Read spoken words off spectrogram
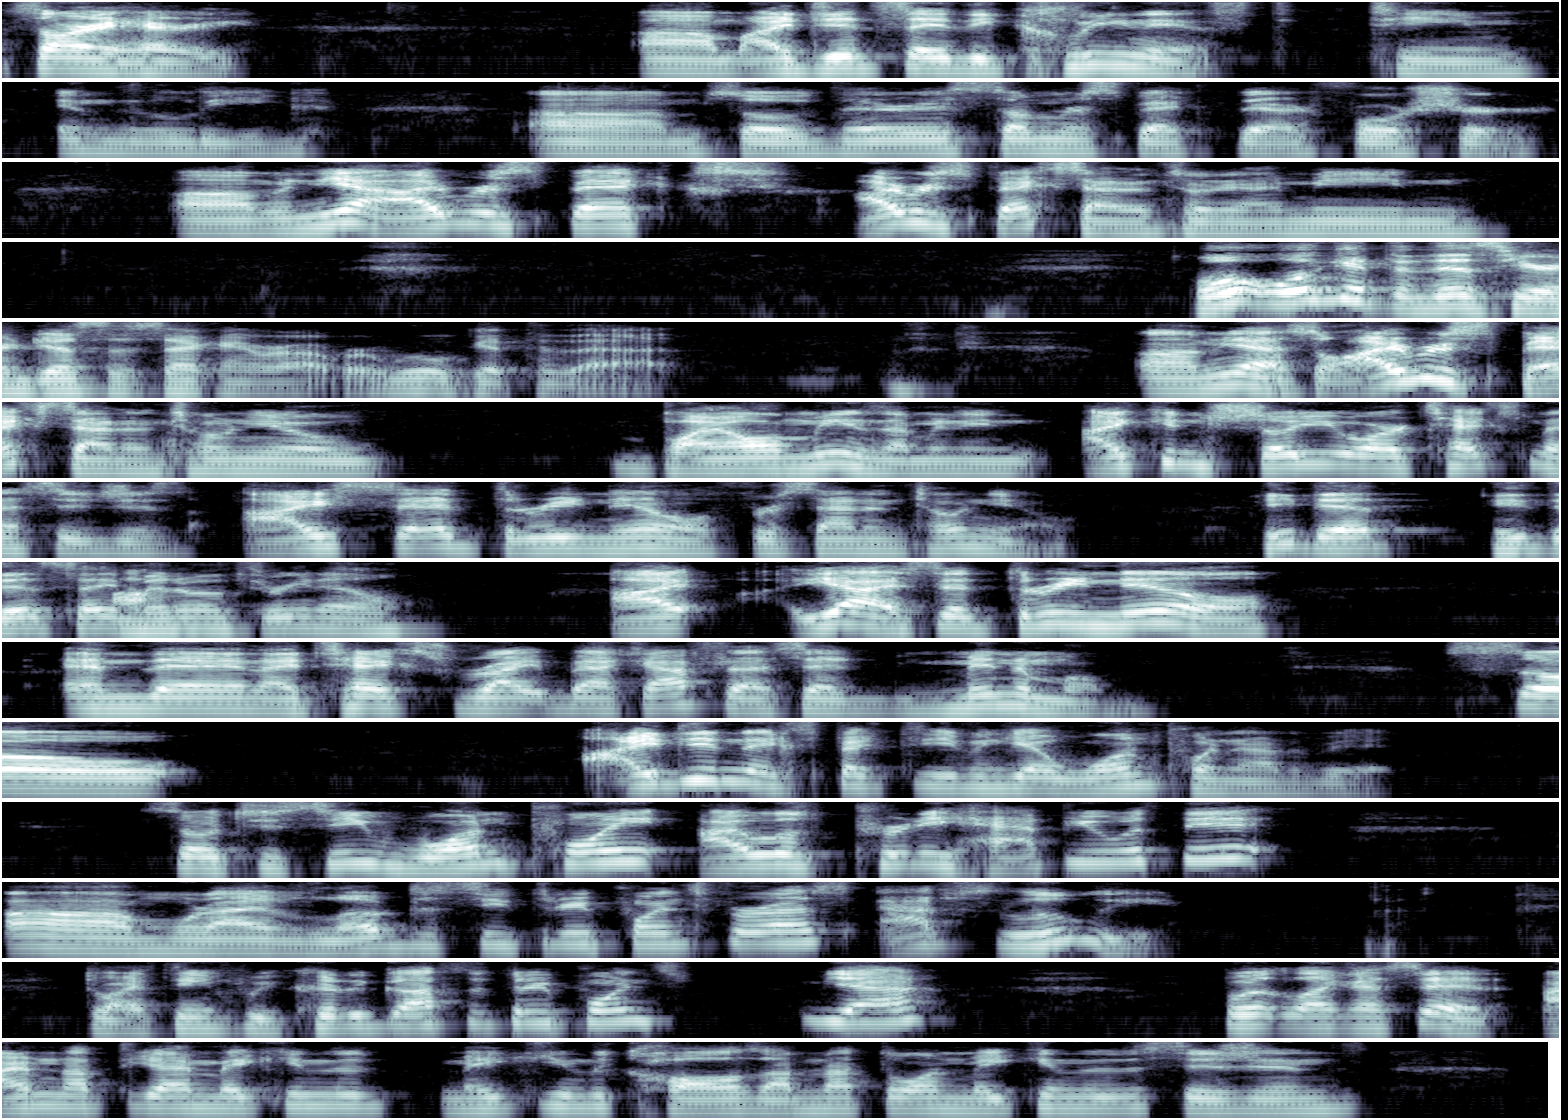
Sorry, Harry. Um, I did say the cleanest team in the league. Um, so there is some respect there for sure. Um, and yeah, I respect I respect San Antonio. I mean, we'll we'll get to this here in just a second, Robert. We'll get to that. Um, yeah, so I respect San Antonio by all means. I mean, I can show you our text messages. I said 3 0 for San Antonio. He did. He did say minimum 3 0. I, yeah, I said 3 0. And then I text right back after I said minimum. So I didn't expect to even get one point out of it. So to see one point, I was pretty happy with it. Um, would I have loved to see three points for us? Absolutely. Do I think we could have got the three points? Yeah. But like I said, I'm not the guy making the making the calls. I'm not the one making the decisions.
